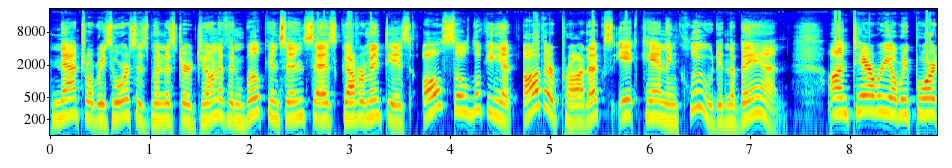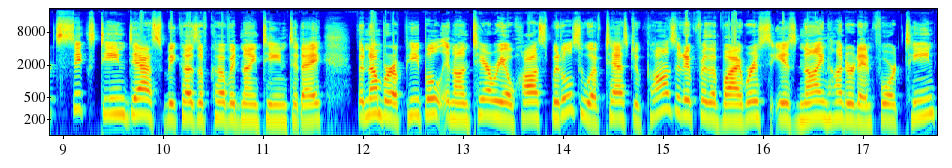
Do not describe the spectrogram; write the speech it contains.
Natural Resources Minister Jonathan Wilkinson says government is also looking at other products it can include in the ban. Ontario reports 16 deaths because of COVID 19 today. The number of people in Ontario hospitals who have tested positive for the virus is 914,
